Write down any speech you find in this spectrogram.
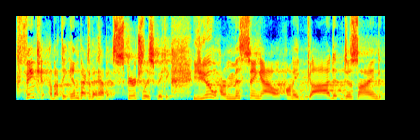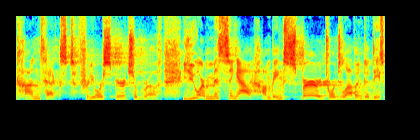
Think about the impact of that habit, spiritually speaking. You are missing out on a God designed context for your spiritual growth. You are missing out on being spurred towards love and good deeds.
